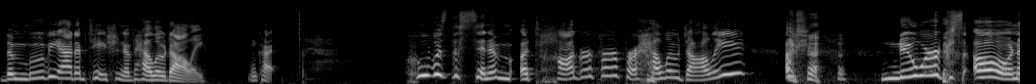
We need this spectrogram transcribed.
the movie adaptation of Hello Dolly. Okay. Who was the cinematographer for Hello Dolly? Newark's own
